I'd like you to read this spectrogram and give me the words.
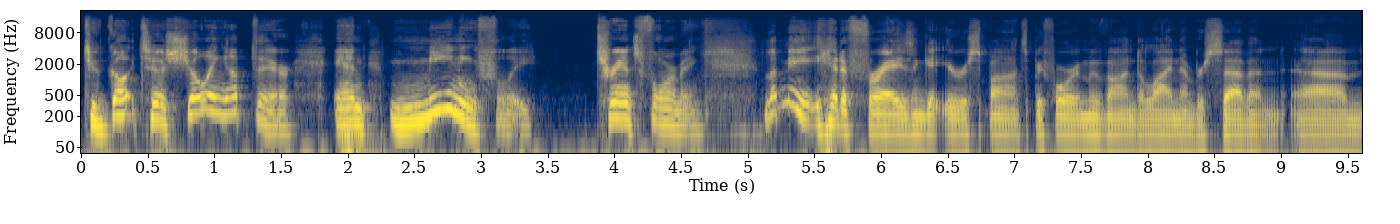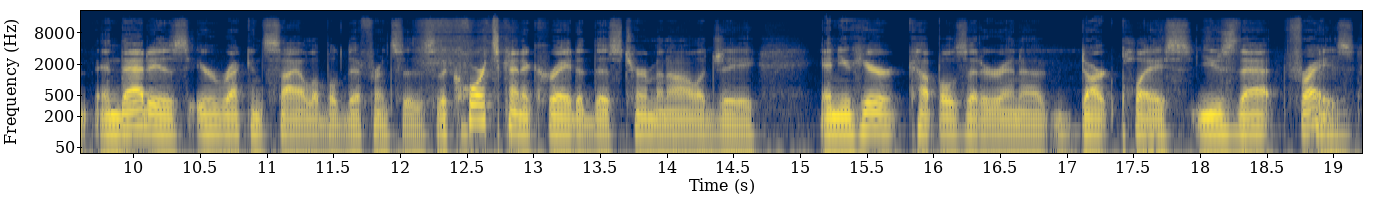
to go to showing up there and meaningfully transforming. Let me hit a phrase and get your response before we move on to lie number seven, um, and that is irreconcilable differences. The courts kind of created this terminology, and you hear couples that are in a dark place use that phrase. Mm.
